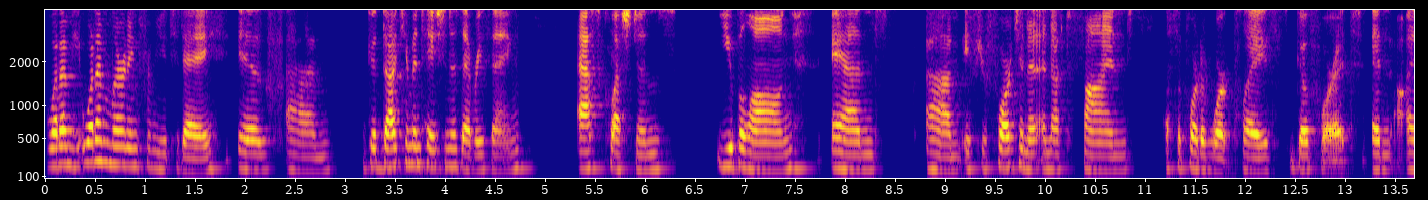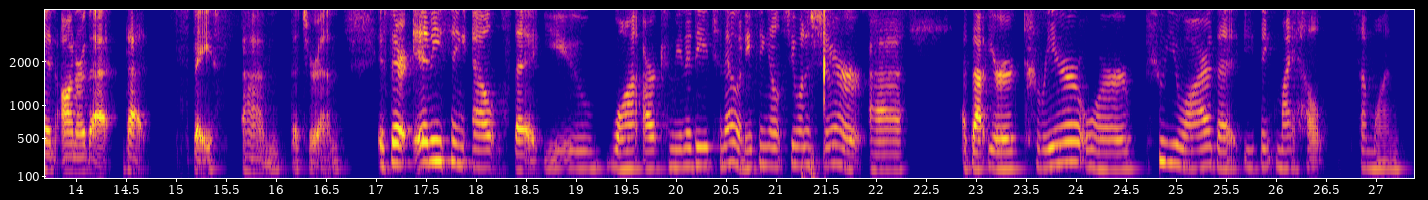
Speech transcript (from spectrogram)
what I'm what I'm learning from you today is um, good documentation is everything. Ask questions. You belong, and um, if you're fortunate enough to find a supportive workplace, go for it and and honor that that space um, that you're in. Is there anything else that you want our community to know? Anything else you want to share uh, about your career or who you are that you think might help someone?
